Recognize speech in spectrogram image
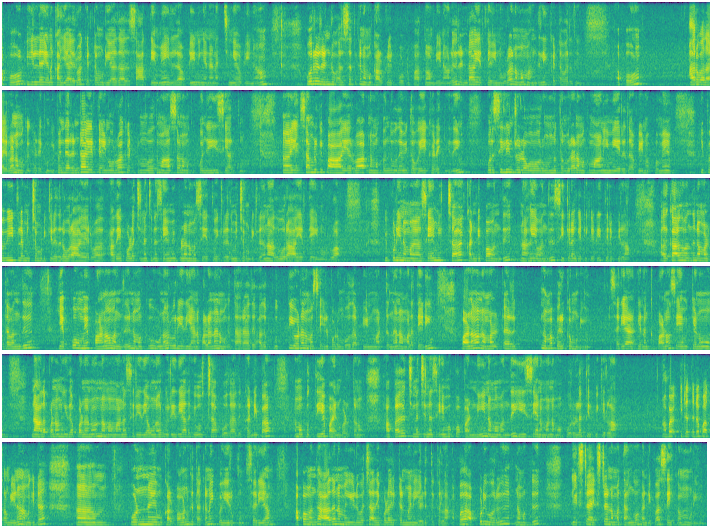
அப்போது இல்லை எனக்கு ஐயாயிரரூவா கட்ட முடியாது அது சாத்தியமே இல்லை அப்படின்னு நீங்கள் நினச்சிங்க அப்படின்னா ஒரு ரெண்டு வருஷத்துக்கு நம்ம கால்குலேட் போட்டு பார்த்தோம் அப்படின்னாலும் ரெண்டாயிரத்தி ஐநூறுரூவா நம்ம மந்த்லி கட்ட வருது. அப்போது அறுபதாயிரரூவா நமக்கு கிடைக்கும். இப்போ இந்த ரெண்டாயிரத்தி ஐநூறுரூவா கட்டும்போது மாதம் நமக்கு கொஞ்சம் ஈஸியாக இருக்கும். எக்ஸாம்பிளுக்கு இப்போ ஆயரூபா நமக்கு வந்து உதவித்தொகையே கிடைக்கிது. ஒரு சிலிண்டரில் ஒரு முந்நூற்றம்பது ரூபா நமக்கு மானியம் ஏறுது அப்படின்னு வைப்போமே இப்போ வீட்டில் மிச்சம் முடிக்கிறதுல ஒரு ஆயரூபா அதே போல் சின்ன சின்ன சேமிப்பில் நம்ம சேர்த்து வைக்கிறது மிச்சம் முடிக்கிறதுனா அது ஒரு ஆயிரத்தி ஐநூறுரூவா இப்படி நம்ம சேமித்தா கண்டிப்பாக வந்து நகையை வந்து சீக்கிரம் கட்டி கட்டி திருப்பிடலாம். அதுக்காக வந்து நம்மள்கிட்ட வந்து எப்போவுமே பணம் வந்து நமக்கு உணர்வு ரீதியான பலனை நமக்கு தராது. அது புத்தியோடு நம்ம செயல்படும் போது அப்படின்னு மட்டும்தான் நம்மளை தேடி பணம் நம்மள்கிட்ட நம்ம பெருக்க முடியும். சரியா? எனக்கு பணம் சேமிக்கணும். நான் அதை பண்ணணும் இதை பண்ணணும் நம்ம மனசு ரீதியாக உணர்வு ரீதியாக அதை யோசித்தா போதாது. கண்டிப்பாக நம்ம புத்தியை பயன்படுத்தணும். அப்போ சின்ன சின்ன சேமிப்பை பண்ணி நம்ம வந்து ஈஸியாக நம்ம நம்ம பொருளை திருப்பிக்கிடலாம். அப்போ கிட்டத்தட்ட பார்த்தோம் அப்படின்னா நம்மக்கிட்ட ஒன்று முக்கால் பவனுக்கு தக்கன இப்போ இருக்கும் சரியா? அப்போ வந்து அதை நம்ம ஈடு வச்சு அதே போல் ரிட்டர்ன் பண்ணி எடுத்துக்கலாம். அப்போ அப்படி ஒரு நமக்கு எக்ஸ்ட்ரா எக்ஸ்ட்ரா நம்ம தங்கம் கண்டிப்பாக சேர்க்க முடியும்.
